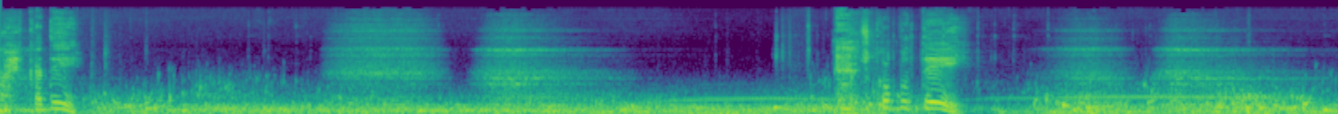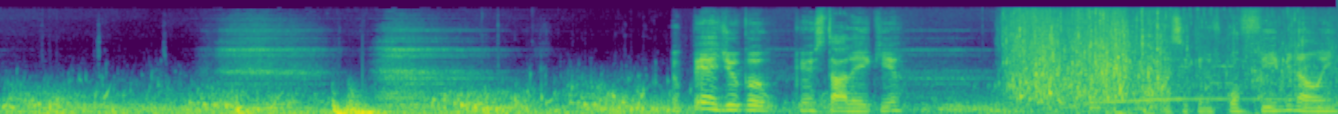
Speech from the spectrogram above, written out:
Ué, cadê? Onde que eu botei? Eu perdi o que eu, que eu instalei aqui, ó. Esse aqui não ficou firme não, hein.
